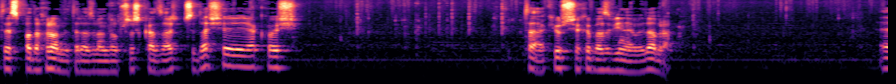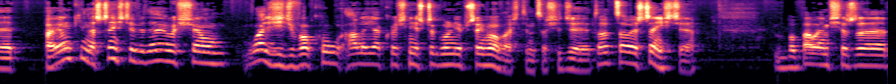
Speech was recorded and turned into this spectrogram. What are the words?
te spadochrony teraz będą przeszkadzać. Czy da się jakoś... Tak, już się chyba zwinęły. Dobra. Pająki na szczęście wydają się łazić wokół, ale jakoś nie szczególnie przejmować tym, co się dzieje. To całe szczęście, bo bałem się, że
